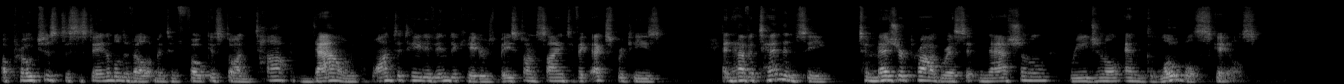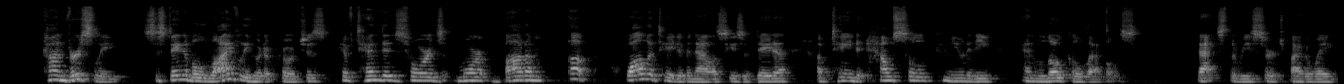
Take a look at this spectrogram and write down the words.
approaches to sustainable development have focused on top-down quantitative indicators based on scientific expertise and have a tendency to measure progress at national, regional, and global scales. Conversely, sustainable livelihood approaches have tended towards more bottom-up qualitative analyses of data obtained at household, community, and local levels. That's the research, by the way,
